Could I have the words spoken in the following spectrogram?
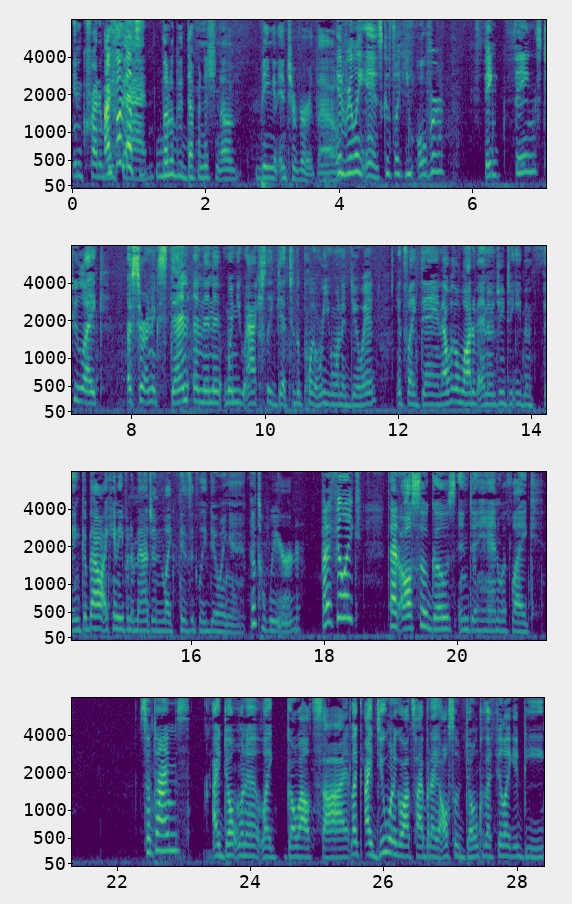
incredibly I feel like sad. that's literally the definition of being an introvert, though. It really is, because like you overthink things to like a certain extent, and then it, when you actually get to the point where you want to do it, it's like, dang, that was a lot of energy to even think about. I can't even imagine like physically doing it. That's weird. But I feel like that also goes into hand with like sometimes I don't want to like go outside. Like I do want to go outside, but I also don't because I feel like it'd be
